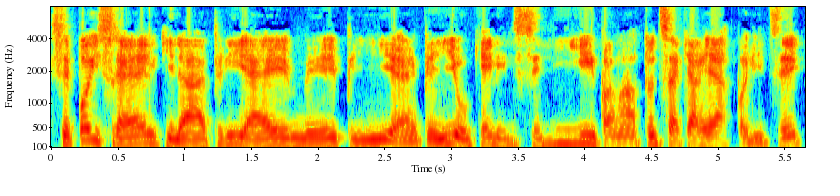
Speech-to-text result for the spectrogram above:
c'est pas Israël qu'il a appris à aimer, puis un pays auquel il s'est lié pendant toute sa carrière politique.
